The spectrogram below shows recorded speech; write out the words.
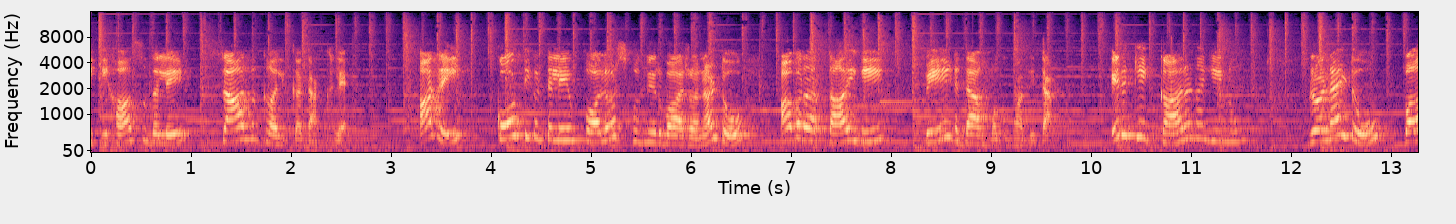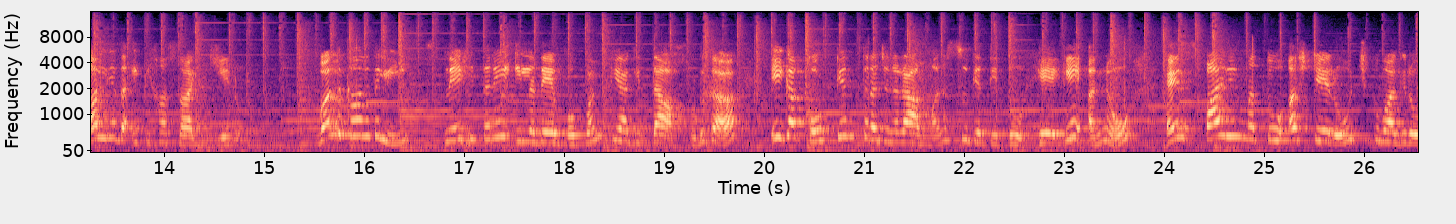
ಇತಿಹಾಸದಲ್ಲೇ ಸಾರ್ವಕಾಲಿಕ ದಾಖಲೆ. ಆದರೆ ಕೋಟಿಗಟ್ಟಲೆ ಫಾಲೋವರ್ಸ್ ಹೊಂದಿರುವ ರೊನಾಲ್ಡೋ ಅವರ ತಾಯಿಗೆ ಬೇಡದ ಮಗುವಾಗಿದ್ದ. ಇದಕ್ಕೆ ಕಾರಣ ಏನು? ರೊನಾಲ್ಡೋ ಬಾಲ್ಯದ ಇತಿಹಾಸ ಏನು? ಒಂದು ಕಾಲದಲ್ಲಿ ಸ್ನೇಹಿತರೇ ಇಲ್ಲದೆ ಒಬ್ಬಂಟಿಯಾಗಿದ್ದ ಹುಡುಗ ಈಗ ಕೋಟ್ಯಂತರ ಜನರ ಮನಸ್ಸು ಗೆದ್ದಿದ್ದು ಹೇಗೆ ಅನ್ನೋ ಇನ್ಸ್ಪೈರಿಂಗ್ ಮತ್ತು ಅಷ್ಟೇ ರೋಚಕವಾಗಿರೋ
